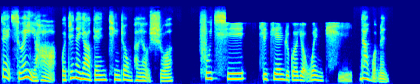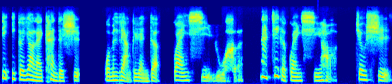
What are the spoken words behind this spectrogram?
对，所以哈，我真的要跟听众朋友说，夫妻之间如果有问题，那我们第一个要来看的是我们两个人的关系如何。那这个关系哈，就是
